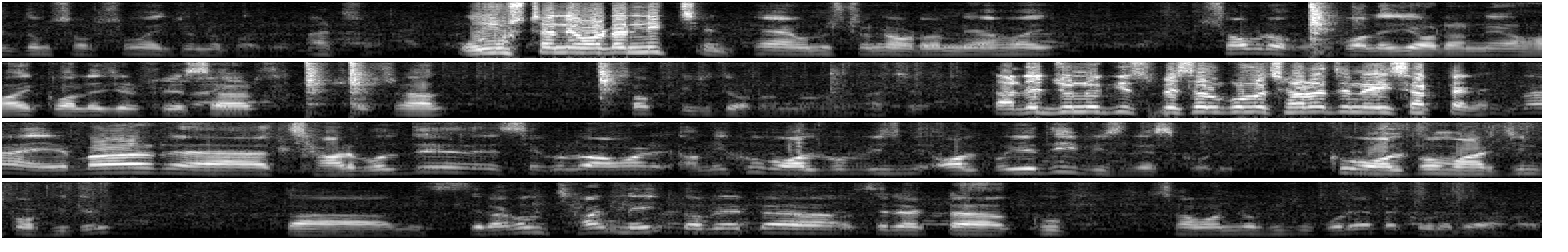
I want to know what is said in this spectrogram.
একদম সব সময়ের জন্য পাবেন। আচ্ছা। অনুষ্ঠানে অর্ডার নিচ্ছেন? হ্যাঁ অনুষ্ঠানে অর্ডার নেওয়া হয়। সব রকম। কলেজে অর্ডার নেওয়া হয় কলেজের ফ্রেশার সোশ্যাল সব কিছুতে অর্ডার নেওয়া হয়। আচ্ছা। তাদের জন্য কি স্পেশাল কোনো ছাড় আছে না এই ষাট টাকায় না এবার আহ, ছাড় বলতে সেগুলো আমার আমি খুব অল্প বিজনেস অল্প ইয়েতেই বিজনেস করি। খুব অল্প মার্জিন প্রফিটে তা সেরকম ছাড় নেই তবে এটা সেটা একটা খুব সামান্য কিছু করে এটা করে দেওয়া হয়।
